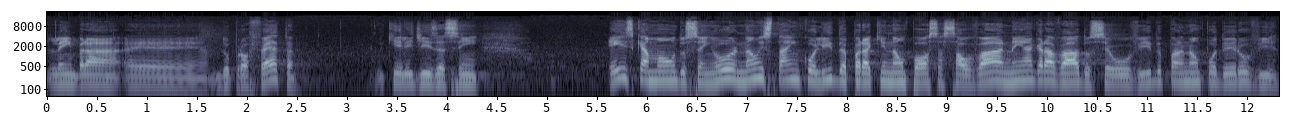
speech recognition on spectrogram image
lembrar é, do profeta, que ele diz assim: Eis que a mão do Senhor não está encolhida para que não possa salvar, nem agravado o seu ouvido para não poder ouvir.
